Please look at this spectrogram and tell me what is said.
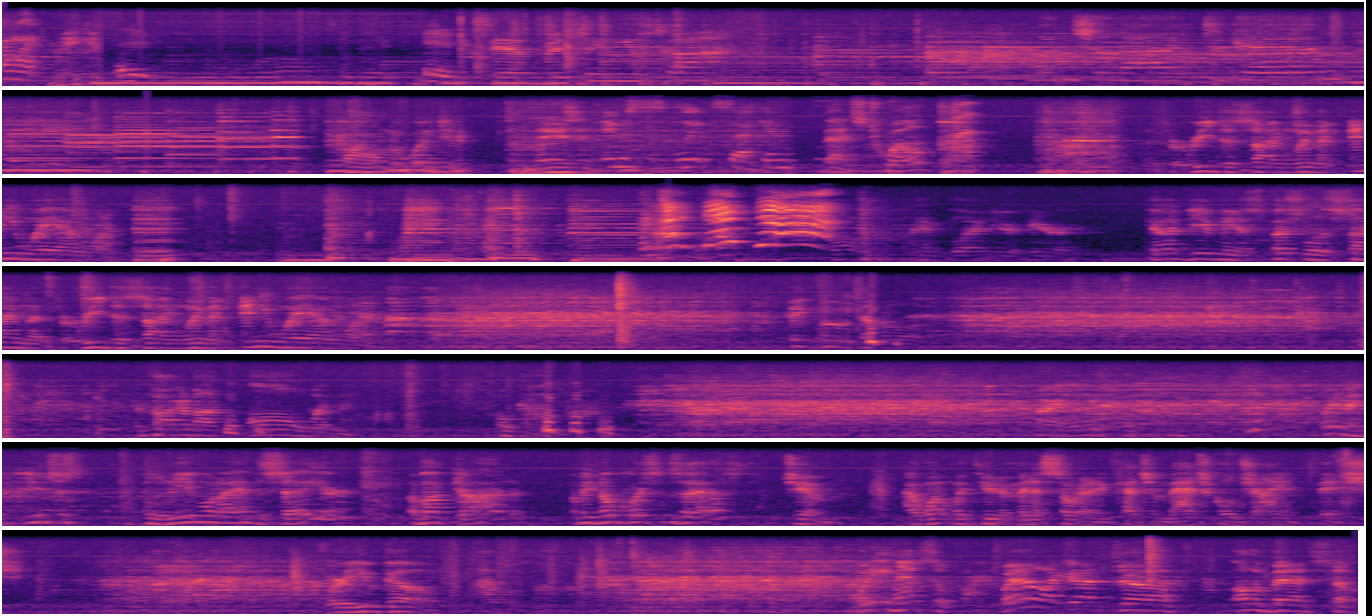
I went. Make it. It's everything you got. Wouldn't you like to get away? Found a way to. Amazing. In a split second. That's 12. to redesign women any way I want. Anita! Oh, I am glad you're here. God gave me a special assignment to redesign women any way I want. Big boobs on all of them. We're talking about all women. Oh God. All right, let me. Wait a minute. You just believe what I had to say here about God? I mean, no questions asked. Jim, I went with you to Minnesota to catch a magical giant fish. Where you go, I will follow. What do you have so far? Well, I got uh, all the bad stuff.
